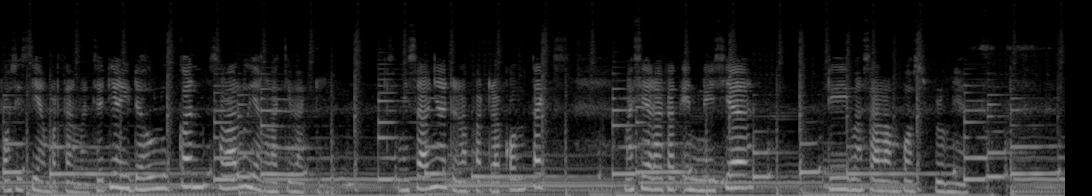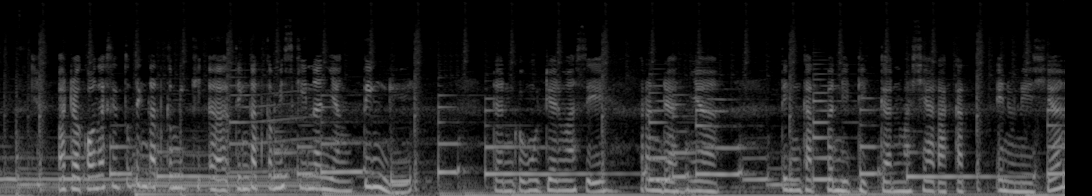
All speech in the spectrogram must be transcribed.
posisi yang pertama jadi yang didahulukan selalu yang laki-laki misalnya adalah pada konteks masyarakat Indonesia di masa lampau sebelumnya. Pada konteks itu tingkat, uh, tingkat kemiskinan yang tinggi dan kemudian masih rendahnya tingkat pendidikan masyarakat Indonesia,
